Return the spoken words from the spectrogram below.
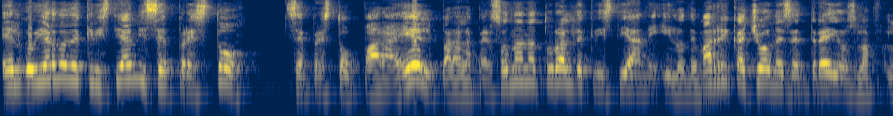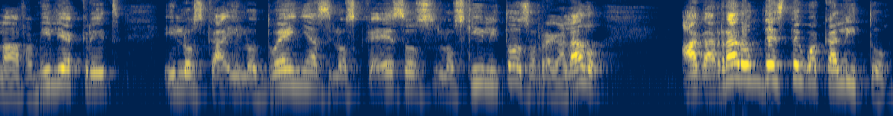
El gobierno de Cristiani se prestó, se prestó para él, para la persona natural de Cristiani y los demás ricachones, entre ellos la, familia Crit y los, y los dueñas, los, esos, los Gil y todo eso regalado. Agarraron de este guacalito,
